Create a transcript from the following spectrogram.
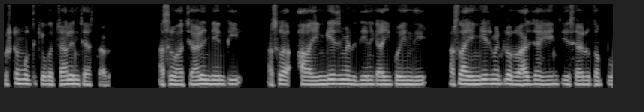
కృష్ణమూర్తికి ఒక ఛాలెంజ్ చేస్తాడు. అసలు ఆ ఛాలెంజ్ ఏంటి? అసలు ఆ ఎంగేజ్మెంట్ దేనికి ఆగిపోయింది? అసలు ఆ ఎంగేజ్మెంట్లో రాజా ఏం చేశాడు తప్పు?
